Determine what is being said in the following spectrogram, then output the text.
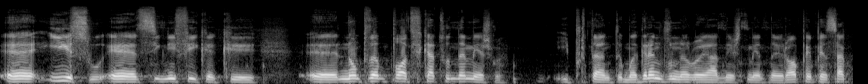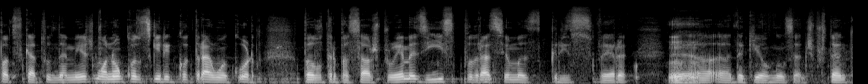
Uh, isso é, significa que uh, não pode ficar tudo na mesma. E, portanto, uma grande vulnerabilidade neste momento na Europa é pensar que pode ficar tudo na mesma ou não conseguir encontrar um acordo para ultrapassar os problemas e isso poderá ser uma crise severa uhum. uh, daqui a alguns anos. Portanto,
